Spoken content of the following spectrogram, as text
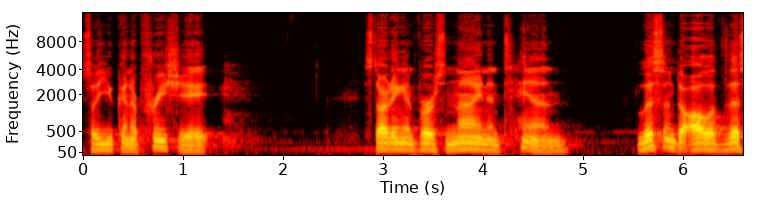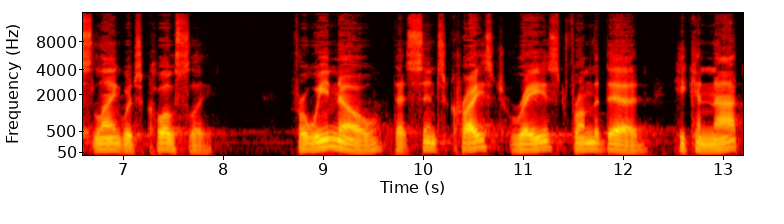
so you can appreciate, starting in verse 9 and 10, listen to all of this language closely. For we know that since Christ raised from the dead, he cannot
